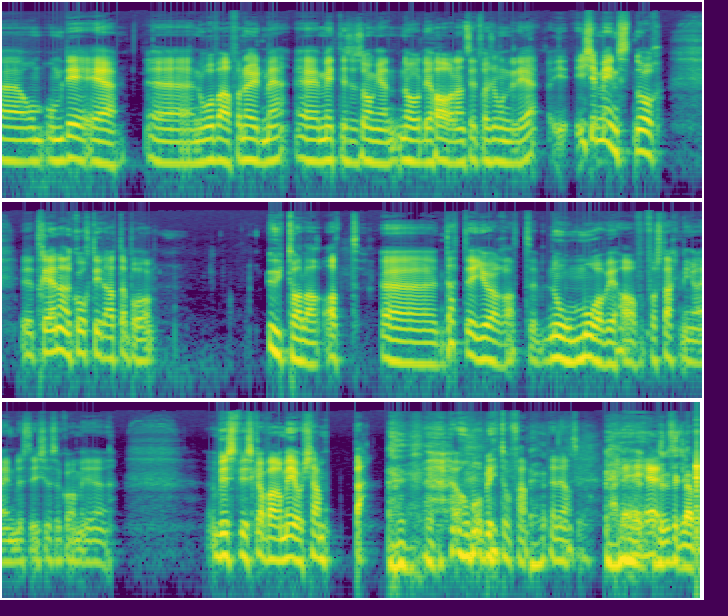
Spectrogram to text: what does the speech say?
om, om, det er noe å være fornøyd med midt i sesongen når de har den situasjonen de er. Ikke minst når treneren kort tid etterpå uttaler at dette gjør at nå må vi ha forsterkninger inn, hvis ikke så kan vi hvis vi skal være med og kjempe om å bli topp fem. Det er det han sier. Ja, det, er helt,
